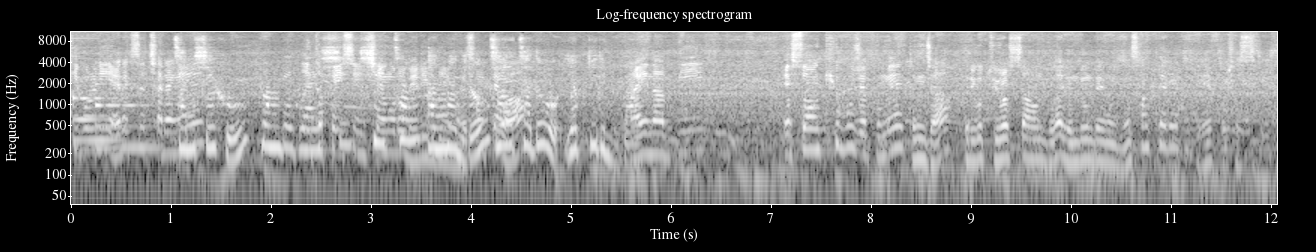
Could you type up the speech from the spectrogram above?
티볼리 LX 차량의 잠시 후 동대관 인터페이스 내리는 방면으로 지하차도 옆길입니다. 아이나비 S1 큐브 제품의 동작 그리고 듀얼 사운드가 연동되고 있는 상태를 함께 보셨습니다.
